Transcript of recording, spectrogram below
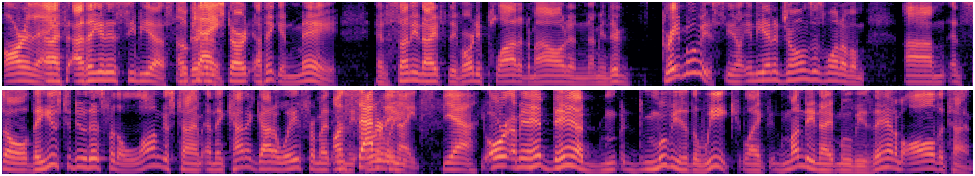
Are they? I, th- I think it is CBS. that They're going to start. I think in May. And Sunday nights they've already plotted them out, and I mean they're great movies. You know, Indiana Jones is one of them. Um, and so they used to do this for the longest time, and they kind of got away from it On in the Saturday early- nights. Yeah. Or I mean, they had they had movies of the week, like Monday night movies. They had them all the time,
